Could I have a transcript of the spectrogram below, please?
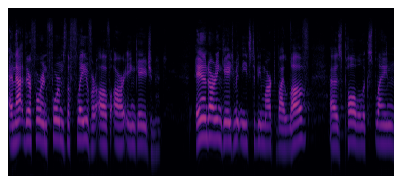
And that therefore informs the flavor of our engagement. And our engagement needs to be marked by love, as Paul will explain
